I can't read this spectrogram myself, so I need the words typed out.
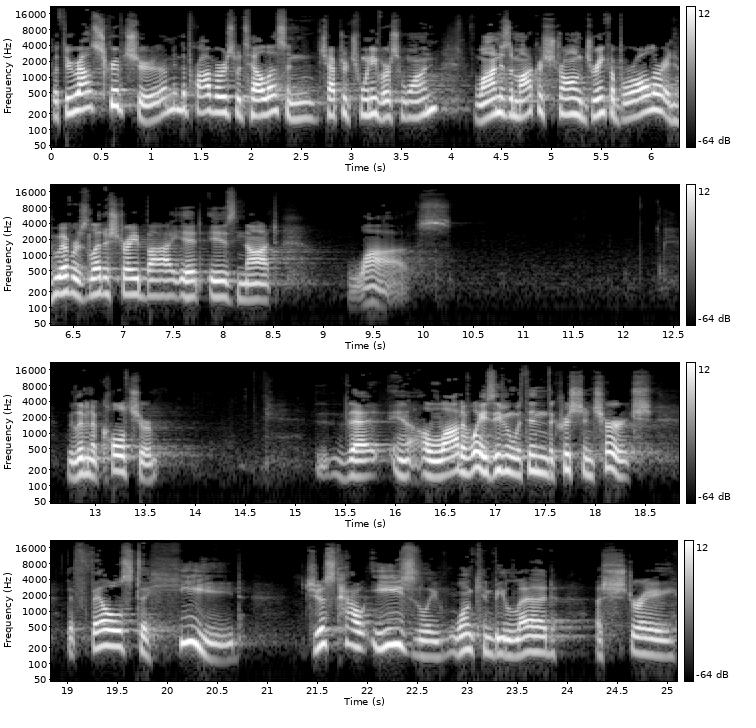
But throughout Scripture, I mean, the Proverbs would tell us in chapter 20, verse 1 wine is a mocker, strong drink, a brawler, and whoever is led astray by it is not wise. We live in a culture that, in a lot of ways, even within the Christian church, that fails to heed just how easily one can be led astray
